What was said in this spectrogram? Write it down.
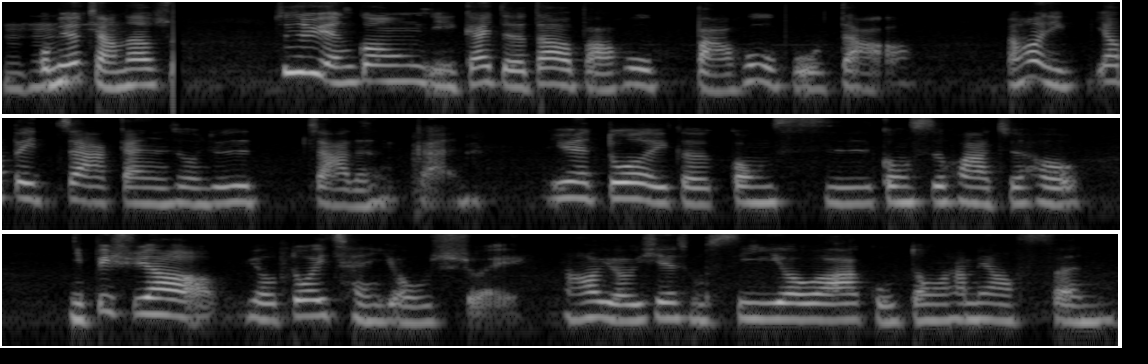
嗯、我们有讲到说，就是员工你该得到保护，保护不到，然后你要被榨干的时候，你就是榨的很干，因为多了一个公司，公司化之后，你必须要有多一层油水，然后有一些什么 CEO 啊、股东他们要分，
